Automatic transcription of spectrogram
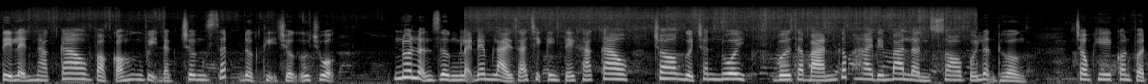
tỷ lệ nạc cao và có hương vị đặc trưng rất được thị trường ưa chuộng. Nuôi lợn rừng lại đem lại giá trị kinh tế khá cao cho người chăn nuôi với giá bán gấp 2 đến 3 lần so với lợn thường, trong khi con vật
